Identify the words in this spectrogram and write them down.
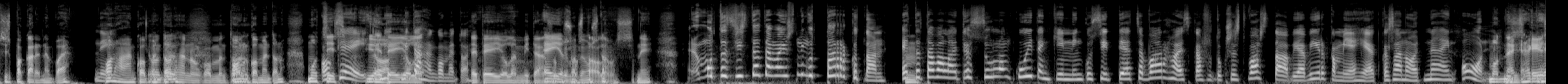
siis Pakarinen vai? Niin. Onhan hän kommentoinut. kyllä hän on kommentoinut. on kommentoinut. Mutta siis, Okei, joo, ja ei mitä ole- hän kommentoi? Että ei ole mitään ei sopimusta, sopimusta. olemassa. Niin. No, mutta siis tätä mä just niin kuin tarkoitan, että mm. tavallaan, että jos sulla on kuitenkin niin kuin sitten, että varhaiskasvatuksesta vastaavia virkamiehiä, jotka sanoo, että näin on. Mut ne, Siis he, he, hekin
